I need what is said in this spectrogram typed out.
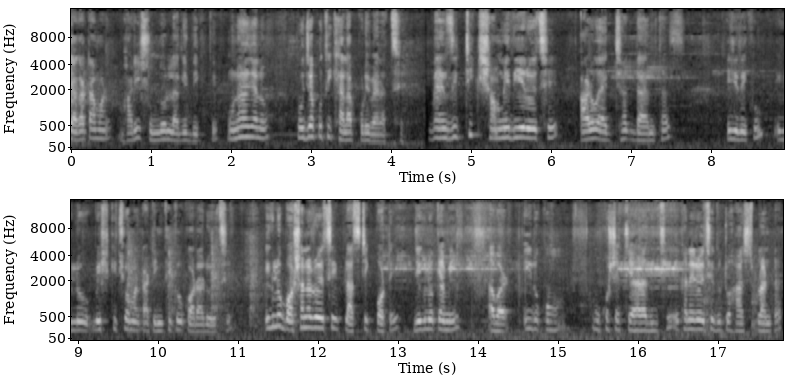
জায়গাটা আমার ভারী সুন্দর লাগে দেখতে। মনে হয় যেন প্রজাপতি খেলা পড়ে বেড়াচ্ছে। ব্যানজির ঠিক সামনে দিয়ে রয়েছে আরও এক ঝাঁক ডায়ান্থাস। এই যে দেখুন, এগুলো বেশ কিছু আমার কাটিং থেকেও করা রয়েছে। এগুলো বসানো রয়েছে প্লাস্টিক পটে, যেগুলোকে আমি আবার এইরকম মুখোশের চেহারা দিচ্ছি। এখানে রয়েছে দুটো হাঁস প্লান্টার,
